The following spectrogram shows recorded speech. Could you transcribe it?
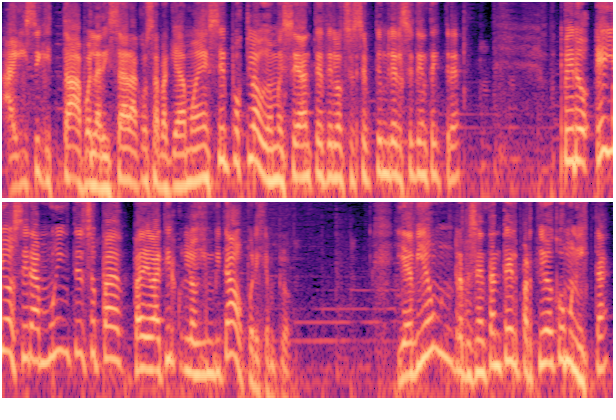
ahí sí que estaba polarizada la cosa para que vamos a decir, pues Claudio, meses antes del 11 de septiembre del 73. Pero ellos eran muy intensos para pa debatir con los invitados, por ejemplo. Y había un representante del Partido Comunista,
